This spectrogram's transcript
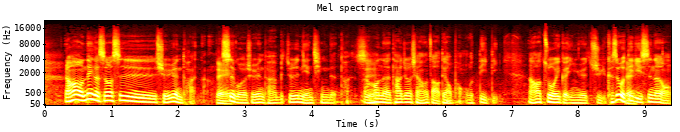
然后那个时候是学院团啊，对，四国的学院团就是年轻的团。然后呢，他就想要找吊鹏，我弟弟。然后做一个音乐剧，可是我弟弟是那种，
